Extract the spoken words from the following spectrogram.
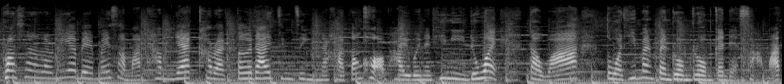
เพราะฉะนั้นแล้วเนี่ยเบสไม่สามารถทำแยกคาแรคเตอร์ได้จริง ๆนะคะ ต้องขออภัยไว้ในที่นี้ด้วย แต่ว่าตัวที่มันเป็นรวมๆกันเนี่ยสามารถ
